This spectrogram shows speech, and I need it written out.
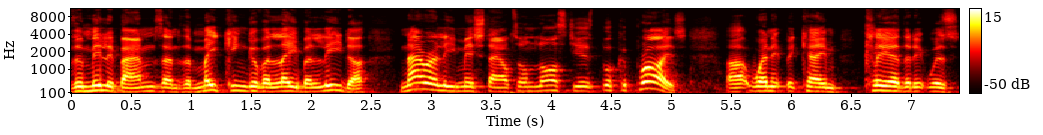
The Miliband's and the Making of a Labour Leader narrowly missed out on last year's Booker Prize uh, when it became clear that it was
